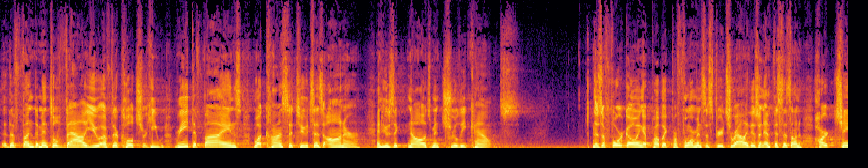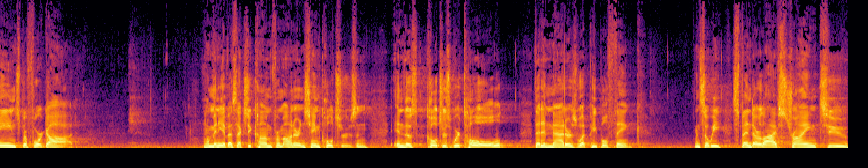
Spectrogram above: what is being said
the fundamental value of their culture. He redefines what constitutes as honor and whose acknowledgement truly counts. There's a foregoing of public performance of spirituality, there's an emphasis on heart change before God. Well, many of us actually come from honor and shame cultures, and in those cultures, we're told that it matters what people think. And so we spend our lives trying to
